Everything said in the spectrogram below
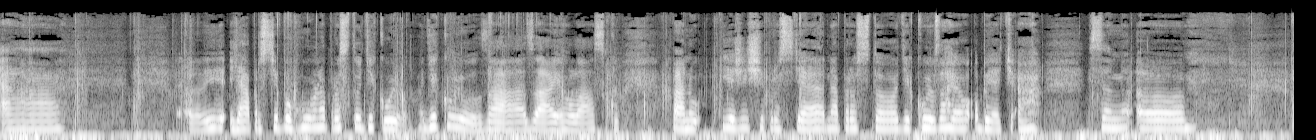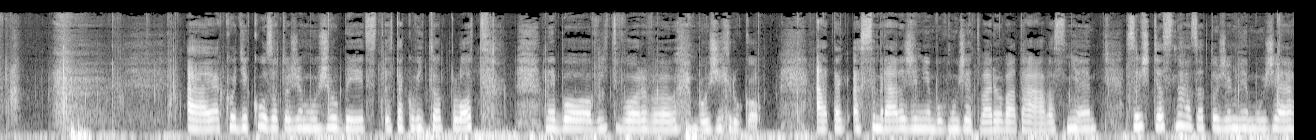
a e, já prostě Bohu naprosto děkuju. Děkuju za, za jeho lásku. Pánu Ježíši prostě naprosto děkuju za jeho oběť a jsem uh, a jako děkuju za to, že můžu být takovýto plot nebo výtvor v božích rukou. A tak a jsem ráda, že mě Bůh může tvarovat a vlastně jsem šťastná za to, že mě může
